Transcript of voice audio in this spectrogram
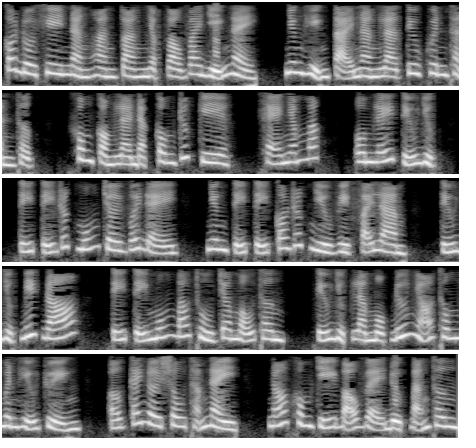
có đôi khi nàng hoàn toàn nhập vào vai diễn này, nhưng hiện tại nàng là Tiêu Khuynh Thành thật, không còn là đặc công trước kia, khẽ nhắm mắt, ôm lấy Tiểu Dực, tỷ tỷ rất muốn chơi với đệ, nhưng tỷ tỷ có rất nhiều việc phải làm, Tiểu Dực biết đó, tỷ tỷ muốn báo thù cho mẫu thân, Tiểu Dực là một đứa nhỏ thông minh hiểu chuyện, ở cái nơi sâu thẳm này, nó không chỉ bảo vệ được bản thân,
